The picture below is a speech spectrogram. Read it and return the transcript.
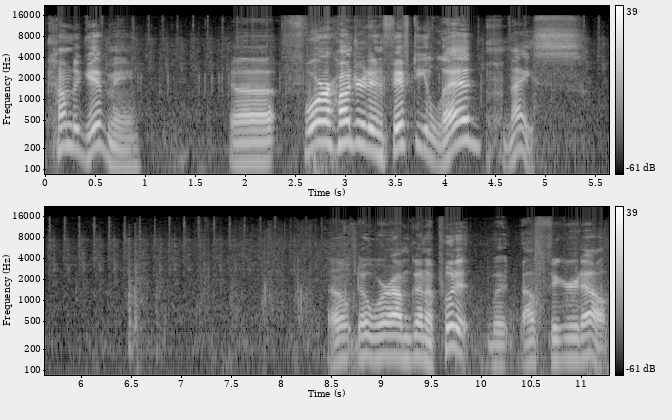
come to give me? Uh 450 lead? Nice. I don't know where I'm going to put it, but I'll figure it out.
